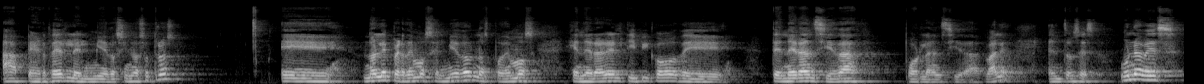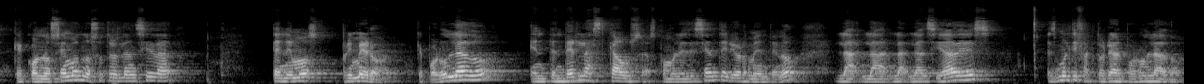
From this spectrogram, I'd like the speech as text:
a perderle el miedo. Si nosotros eh, no le perdemos el miedo, nos podemos generar el típico de tener ansiedad por la ansiedad, ¿vale? Entonces, una vez que conocemos nosotros la ansiedad, tenemos primero que por un lado entender las causas, como les decía anteriormente, ¿no? La, ansiedad es, es, multifactorial por un lado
